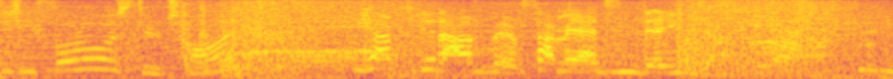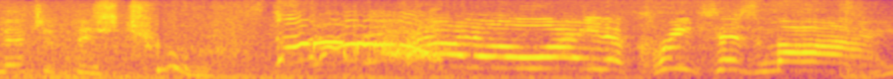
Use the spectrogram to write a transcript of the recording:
Did he follow us through time? We have to get out of here. Psammead's in danger. The legend is true. Out of the way! The creature's mine!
